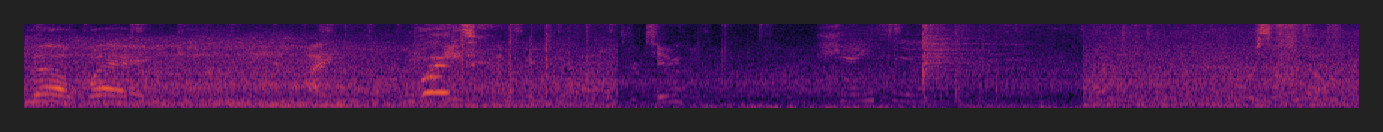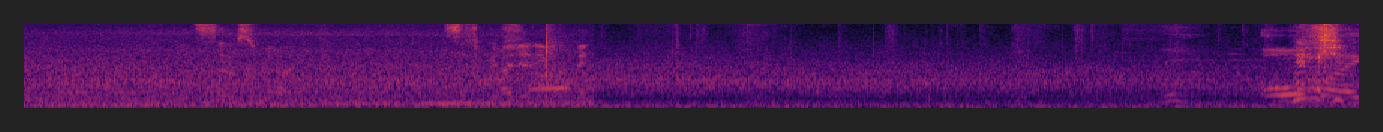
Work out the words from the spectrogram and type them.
no way. What? For two. Shanked it. We're so dumb. It's so smart. It's such a good I didn't even think- Oh my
